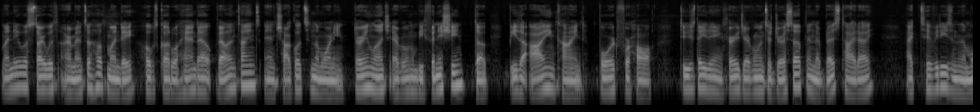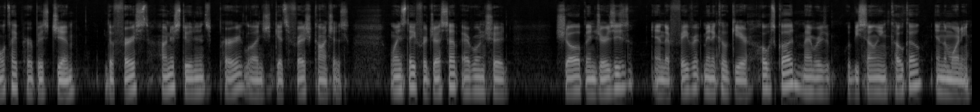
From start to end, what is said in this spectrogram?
Monday will start with our Mental Health Monday. Hope Squad will hand out Valentines and chocolates in the morning. During lunch, everyone will be finishing the Be the Eye and Kind board for Hall. Tuesday, they encourage everyone to dress up in their best tie dye. Activities in the multi purpose gym. The first 100 students per lunch gets fresh conscious. Wednesday, for dress up, everyone should show up in jerseys and their favorite Minico gear. Hope Squad members will be selling cocoa in the morning.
